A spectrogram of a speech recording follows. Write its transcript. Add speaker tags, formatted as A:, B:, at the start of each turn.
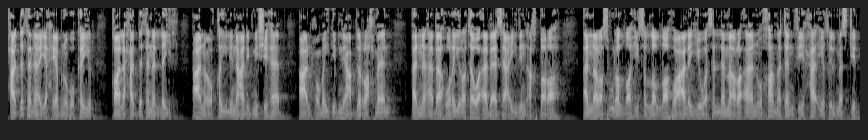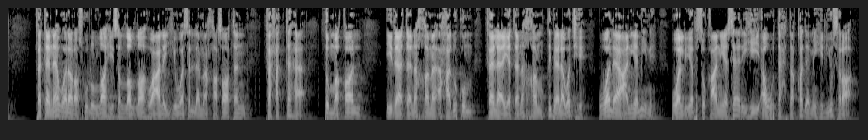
A: حدثنا يحيى بن بكير قال حدثنا الليث عن عقيل عن ابن شهاب عن حميد بن عبد الرحمن أن أبا هريرة وأبا سعيد أخبراه أن رسول الله صلى الله عليه وسلم رأى نخامة في حائط المسجد فتناول رسول الله صلى الله عليه وسلم حصاة فحتها ثم قال إذا تنخم أحدكم فلا يتنخم قبل وجهه ولا عن يمينه وليبصق عن يساره أو تحت قدمه اليسرى.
